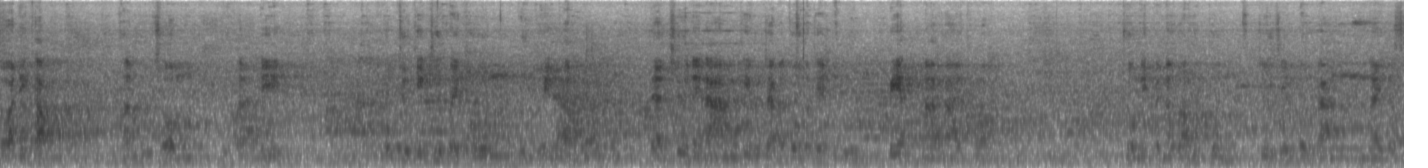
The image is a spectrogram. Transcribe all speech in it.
สวัสดีครับ ท่านผู้ชมขณะนี้ ผมชื่อจริงชื่อไปทูลพึ่งเพ็งครับ แต่ชื่อในนามที่รู้จักกันทั่วประเทศคือเปียกนารายทองช่วงนี้เป็นนักร้องลูกทุ่งชื่อเสียงโด่งดังในกระแส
